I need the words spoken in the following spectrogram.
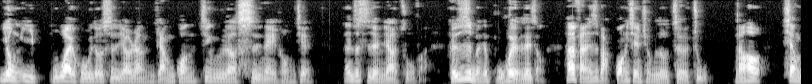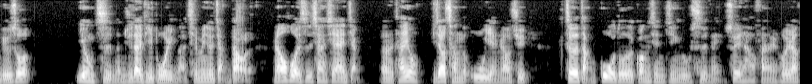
用意不外乎都是要让阳光进入到室内空间，那这是人家的做法。可是日本就不会有这种。它反而是把光线全部都遮住。然后像比如说用纸门去代替玻璃嘛，前面就讲到了。然后或者是像现在讲，呃，它用比较长的屋檐，然后去遮挡过多的光线进入室内，所以它反而会让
